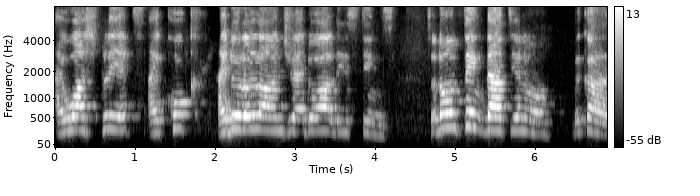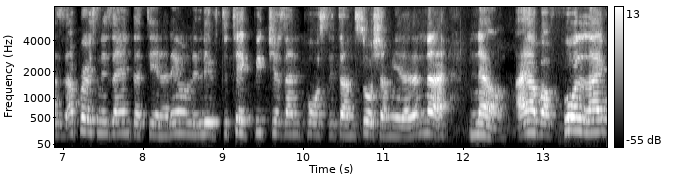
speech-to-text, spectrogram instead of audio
i wash plates i cook i do the laundry i do all these things. So don't think that you know because a person is an entertainer they only live to take pictures and post it on social media. Not- no. I have a full life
